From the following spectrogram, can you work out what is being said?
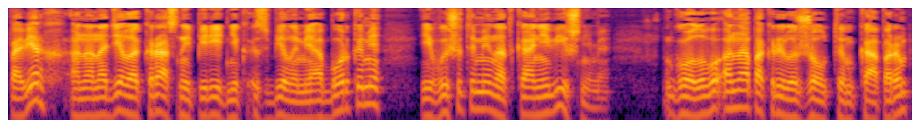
Поверх она надела красный передник с белыми оборками и вышитыми на ткани вишнями. Голову она покрыла желтым капором,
